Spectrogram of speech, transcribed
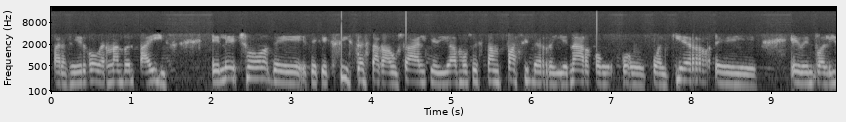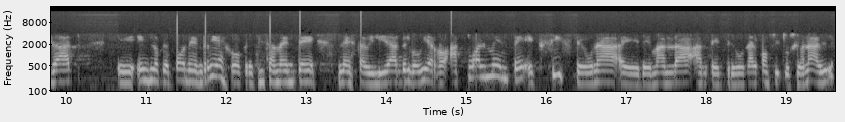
para seguir gobernando el país. El hecho de, que exista esta causal que digamos es tan fácil de rellenar con, con cualquier eventualidad es lo que pone en riesgo precisamente la estabilidad del gobierno. Actualmente existe una demanda ante el Tribunal Constitucional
